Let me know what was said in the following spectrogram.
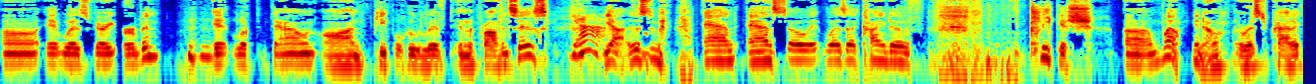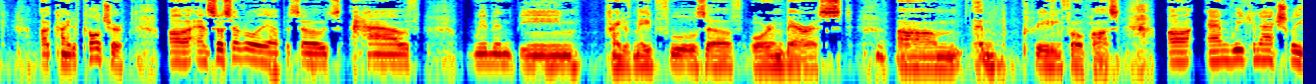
Uh, it was very urban. Mm-hmm. It looked down on people who lived in the provinces. Yeah, yeah, this, and and so it was a kind of cliquish um, well, you know, aristocratic uh, kind of culture. Uh, and so several of the episodes have women being kind of made fools of or embarrassed, um, creating faux pas. Uh, and we can actually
